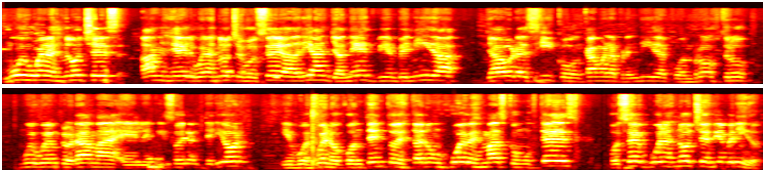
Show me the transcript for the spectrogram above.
Muy buenas noches, Ángel, buenas noches, José, Adrián, Janet, bienvenida. Ya ahora sí, con cámara prendida, con rostro. Muy buen programa el episodio anterior. Y pues bueno, contento de estar un jueves más con ustedes. José, buenas noches, bienvenido.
